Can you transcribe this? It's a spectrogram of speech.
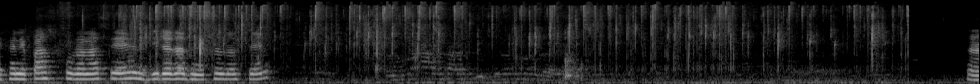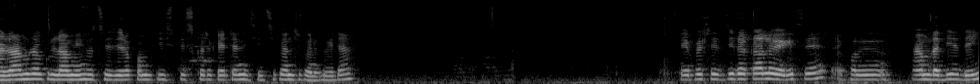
এখানে পাঁচ ফোড়ন আছে জিরা রাঁধুনি আছে। আর আমরাগুলো আমি হচ্ছে যেরকম পিস পিস করে কেটে নিছি, চিকন চিকন করে এরপর সে কালো হয়ে গেছে, এখন আমরা দিয়ে দেই।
